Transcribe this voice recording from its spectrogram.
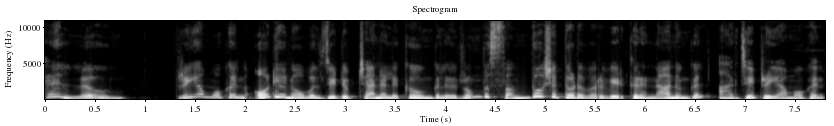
ஹலோ பிரியா மோகன் ஆடியோ நாவல்ஸ் யூடியூப் சேனலுக்கு உங்களை ரொம்ப சந்தோஷத்தோடு வரவேற்கிற நான் உங்கள் ஆர்ஜே பிரியா மோகன்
